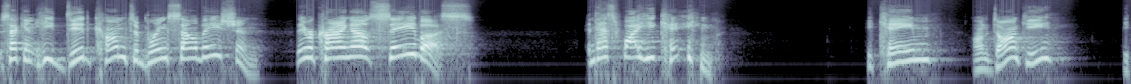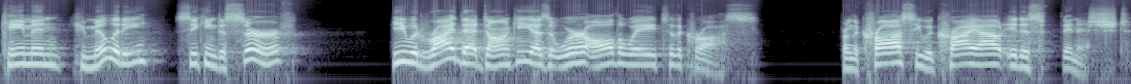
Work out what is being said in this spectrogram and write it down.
Second, he did come to bring salvation. They were crying out, Save us! And that's why he came. He came on a donkey, he came in humility, seeking to serve. He would ride that donkey, as it were, all the way to the cross. From the cross, he would cry out, It is finished.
